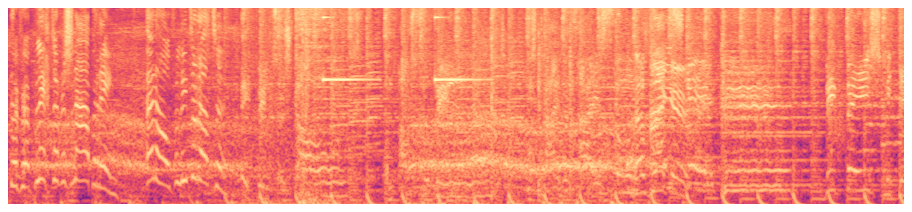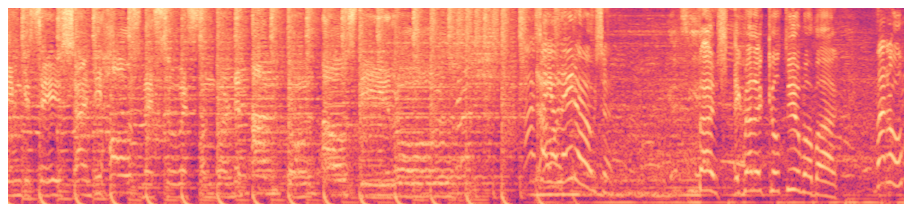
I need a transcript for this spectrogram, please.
De verplichte versnapering. Een halve liter ratten. Ich bin so stark und auch so wild. Ich treibe Das ist lecker. eisgekühlt. Wippe ich mit dem Gesäß, scheint die Hausmesse es am goldenen Anton aus Tirol. Waar zijn jouw lederhozen? Thuis, ik ben een cultuurbarbaar. Waarom?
